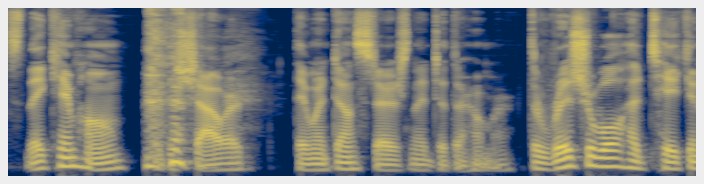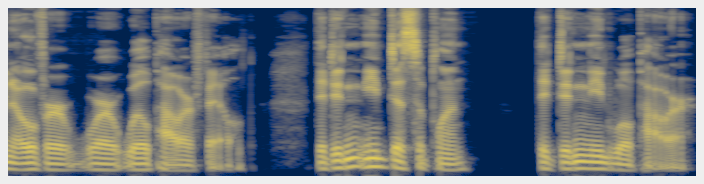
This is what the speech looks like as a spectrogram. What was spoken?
So they came home, they showered, they went downstairs and they did their homework. The ritual had taken over where willpower failed. They didn't need discipline, they didn't need willpower.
